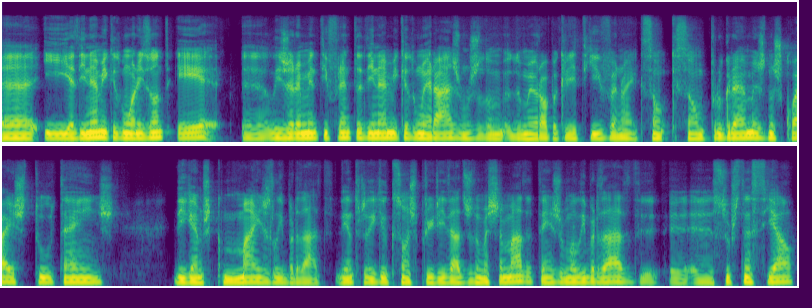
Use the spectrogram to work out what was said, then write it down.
uh, e a dinâmica de um horizonte é uh, ligeiramente diferente da dinâmica de um Erasmus, de, de uma Europa Criativa, não é? Que são, que são programas nos quais tu tens, digamos que, mais liberdade. Dentro daquilo que são as prioridades de uma chamada, tens uma liberdade uh, substancial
